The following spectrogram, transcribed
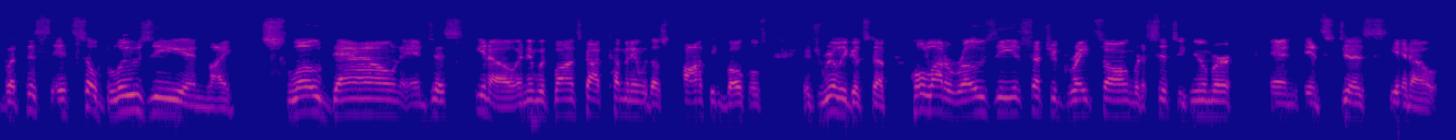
but this it's so bluesy and like slowed down and just you know and then with bon scott coming in with those haunting vocals it's really good stuff. Whole lot of rosie is such a great song with a sense of humor and it's just you know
